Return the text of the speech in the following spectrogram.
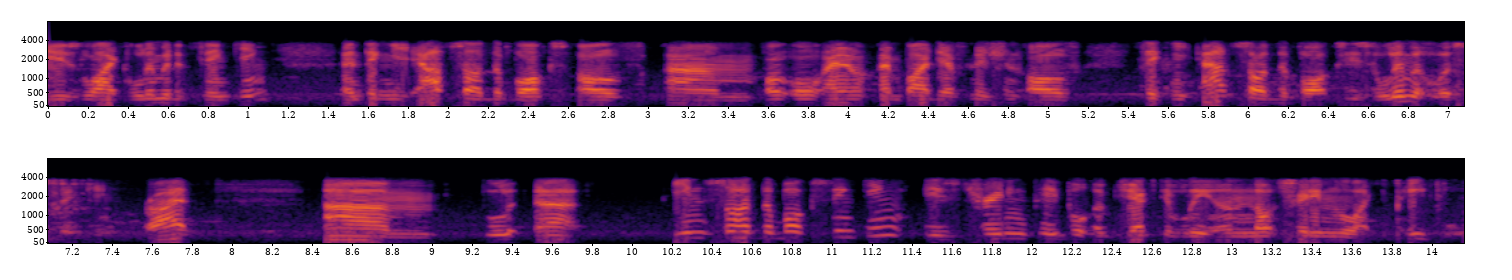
is like limited thinking, and thinking outside the box of, um, or, or and by definition of thinking outside the box is limitless thinking, right? Um, uh, inside the box thinking is treating people objectively and not treating them like people,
